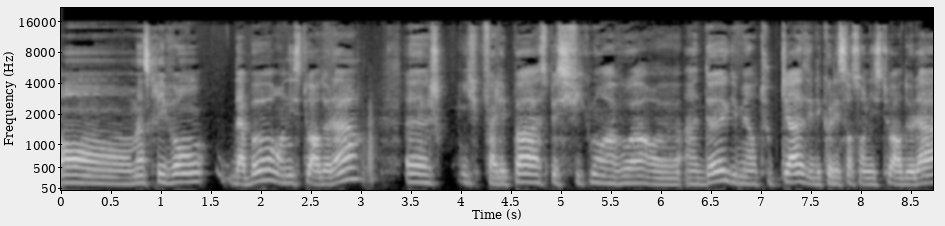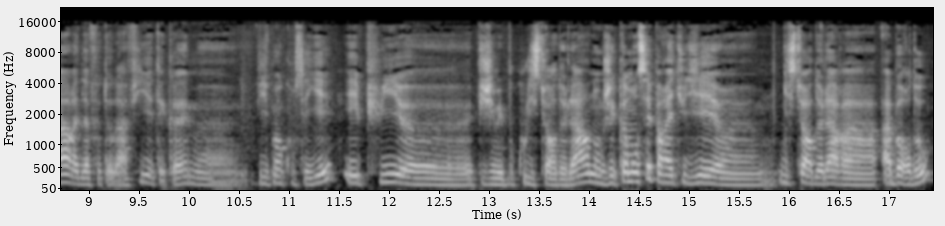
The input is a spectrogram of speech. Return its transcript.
en m'inscrivant d'abord en histoire de l'art. Euh, il fallait pas spécifiquement avoir euh, un DUG, mais en tout cas, des connaissances en histoire de l'art et de la photographie étaient quand même euh, vivement conseillées. Et puis, euh, et puis j'aimais beaucoup l'histoire de l'art, donc j'ai commencé par étudier l'histoire de l'art à, Bordeaux.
